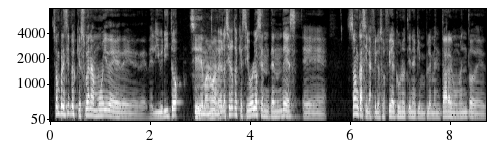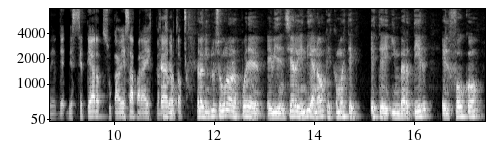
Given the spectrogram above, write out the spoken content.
son principios que suenan muy de, de- de- de librito, Sí, de manual. pero lo cierto es que si vos los entendés, eh, son casi la filosofía que uno tiene que implementar al momento de, de- setear su cabeza para esto, ¿no es Claro. cierto? Claro que incluso uno los puede evidenciar hoy en día, ¿no? Que es como este, este invertir el foco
